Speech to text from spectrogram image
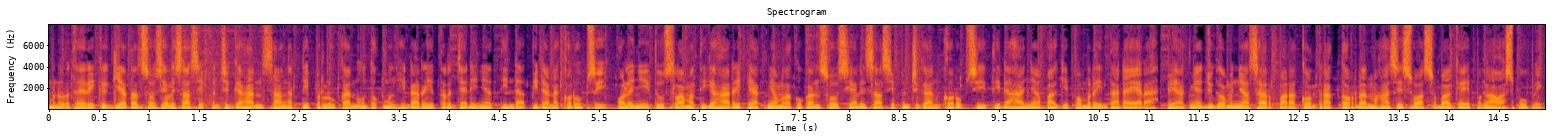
Menurut Heri, kegiatan Kegiatan sosialisasi pencegahan sangat diperlukan untuk menghindari terjadinya tindak pidana korupsi. Olehnya itu, selama tiga hari pihaknya melakukan sosialisasi pencegahan korupsi tidak hanya bagi pemerintah daerah. Pihaknya juga menyasar para kontraktor dan mahasiswa sebagai pengawas publik.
